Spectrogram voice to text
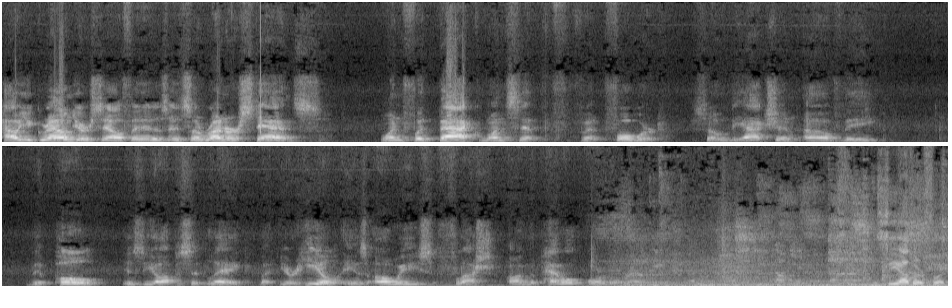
how you ground yourself is it's a runner stance. One foot back, one foot forward. So the action of the the pull is the opposite leg, but your heel is always flush on the pedal or the ground. It's the other foot.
